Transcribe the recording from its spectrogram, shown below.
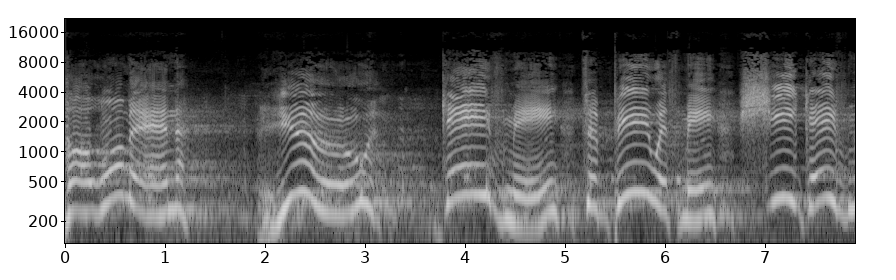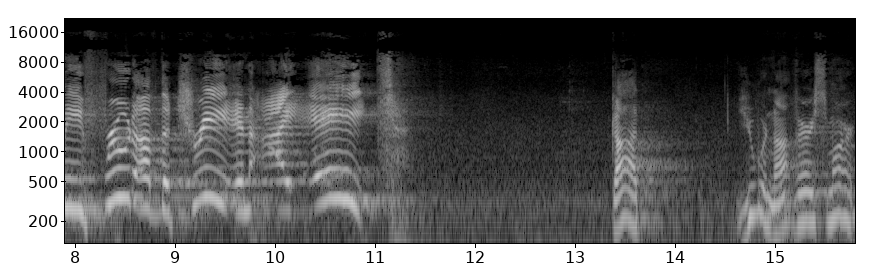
the woman you gave me to be with me. She gave me fruit of the tree and I ate. God, you were not very smart.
